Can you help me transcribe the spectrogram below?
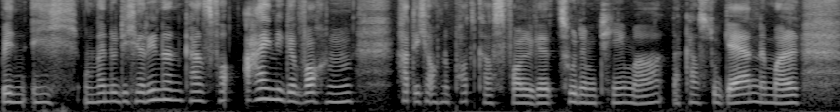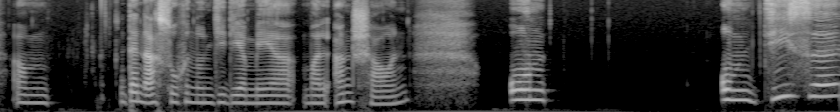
bin ich. Und wenn du dich erinnern kannst, vor einigen Wochen hatte ich auch eine Podcast-Folge zu dem Thema. Da kannst du gerne mal ähm, danach suchen und die dir mehr mal anschauen. Und um diese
